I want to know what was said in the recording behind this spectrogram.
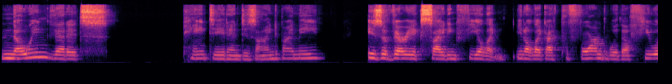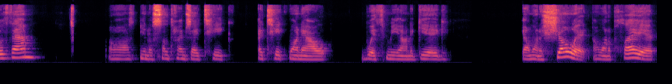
knowing that it's painted and designed by me is a very exciting feeling. You know, like I've performed with a few of them. Uh, you know, sometimes I take I take one out with me on a gig. I want to show it, I want to play it,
